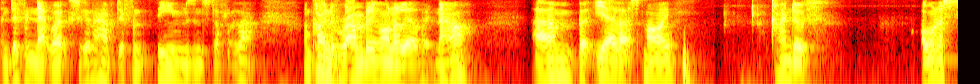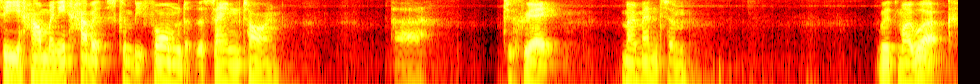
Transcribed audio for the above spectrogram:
and different networks are going to have different themes and stuff like that. I'm kind of rambling on a little bit now. Um, but yeah, that's my kind of. I want to see how many habits can be formed at the same time uh, to create momentum with my work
